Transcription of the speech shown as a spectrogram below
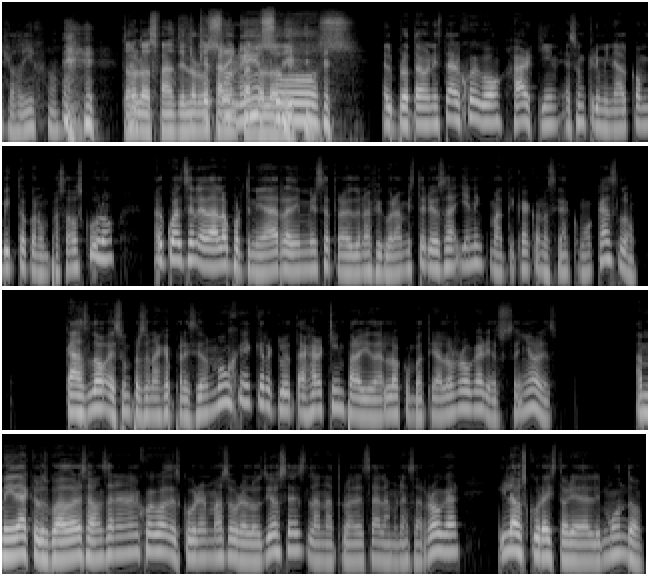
Lo dijo. Todos los fans de Lord ¿Qué of the Fallen son cuando lo dijo. El protagonista del juego, Harkin, es un criminal convicto con un pasado oscuro, al cual se le da la oportunidad de redimirse a través de una figura misteriosa y enigmática conocida como Caslo. Caslo es un personaje parecido a un monje que recluta a Harkin para ayudarlo a combatir a los Rogar y a sus señores. A medida que los jugadores avanzan en el juego, descubren más sobre los dioses, la naturaleza de la amenaza Rogar y la oscura historia del mundo.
